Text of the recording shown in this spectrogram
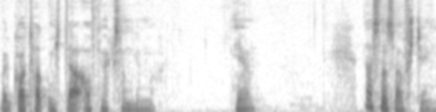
weil Gott hat mich da aufmerksam gemacht. Ja? Lass uns aufstehen.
